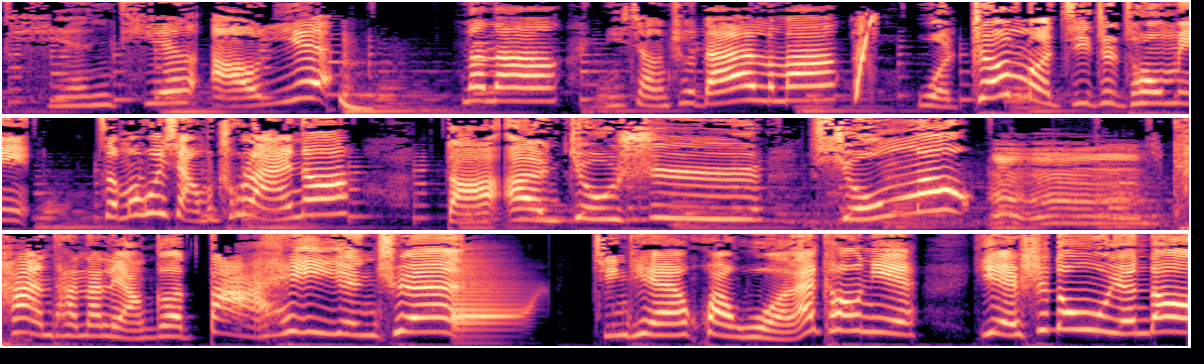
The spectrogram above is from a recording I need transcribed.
天天熬夜？闹闹，你想出答案了吗？我这么机智聪明，怎么会想不出来呢？答案就是熊猫。你看它那两个大黑眼圈。今天换我来考你，也是动物园的哦。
